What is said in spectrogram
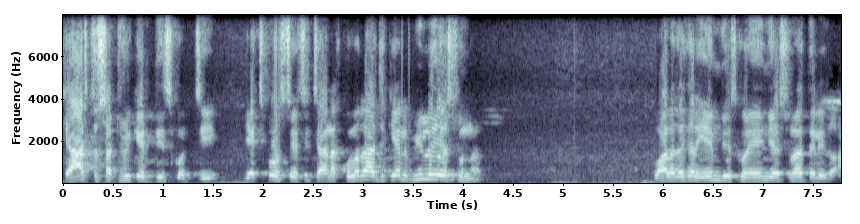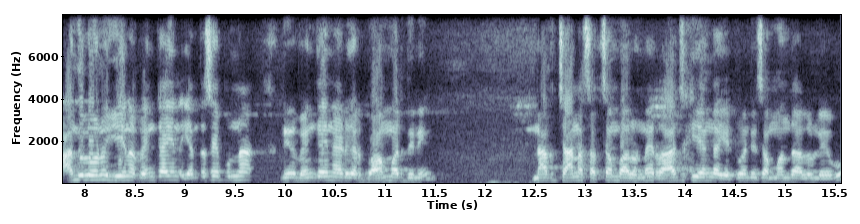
క్యాస్ట్ సర్టిఫికేట్ తీసుకొచ్చి ఎక్స్పోజ్ చేసి చాలా కుల రాజకీయాలు వీళ్ళు చేస్తున్నారు. వాళ్ళ దగ్గర ఏం తీసుకొని ఏం చేస్తున్నారో తెలియదు అందులోనూ ఈయన వెంకయ్య ఎంతసేపు ఉన్నా నేను వెంకయ్య నాయుడు గారి బామ్మర్దిని నాకు చాలా సత్సంబాలు ఉన్నాయి. రాజకీయంగా ఎటువంటి సంబంధాలు లేవు.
